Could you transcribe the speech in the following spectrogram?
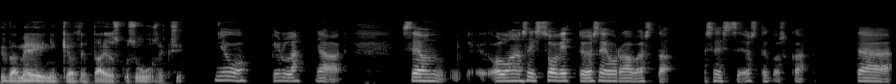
hyvä meininki otetaan joskus uusiksi. Joo, kyllä. Ja se on, ollaan siis sovittu jo seuraavasta sessiosta, koska tämä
